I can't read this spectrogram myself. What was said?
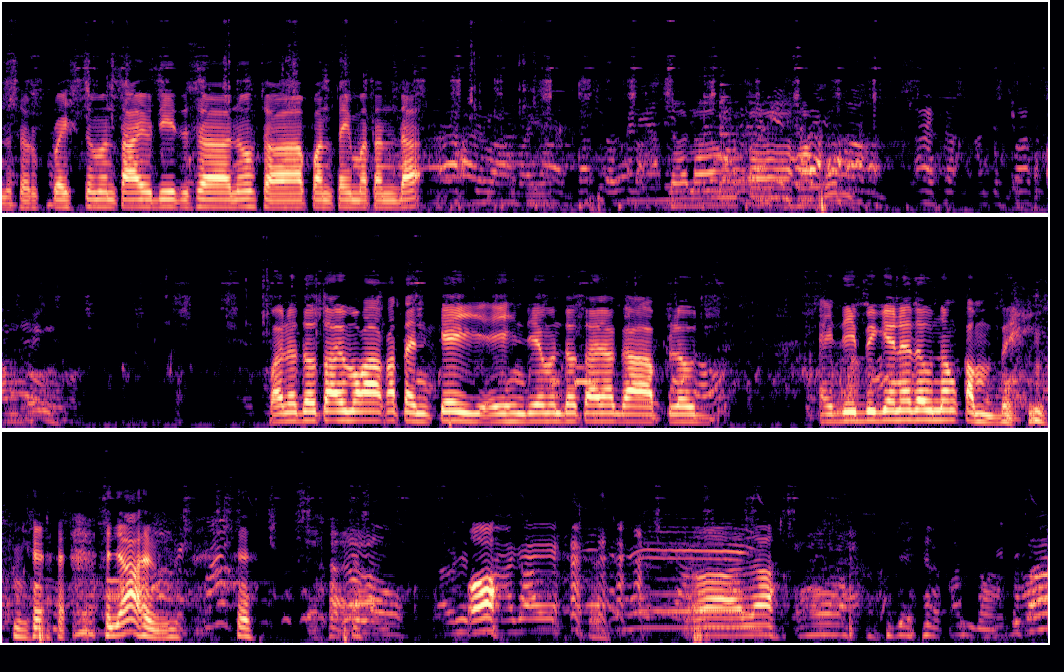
Na-surprise naman tayo dito sa ano sa Pantay Matanda. Dalang kahapon. Kambing. Paano daw tayo makaka 10k? Eh hindi naman daw tayo nag-upload. Eh di bigyan na daw ng kambing. Yan. Oh. Ala. Di ba?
